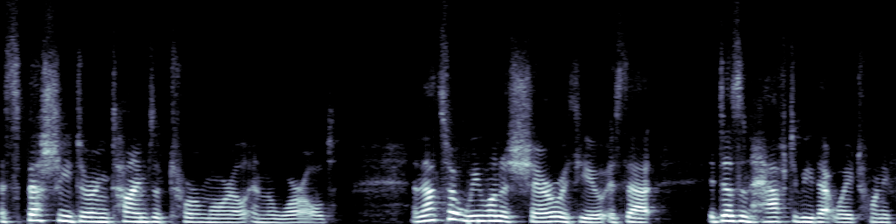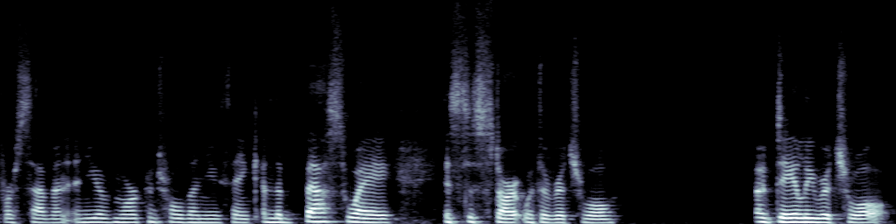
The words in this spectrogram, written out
especially during times of turmoil in the world. And that's what we want to share with you is that it doesn't have to be that way 24 7 and you have more control than you think. And the best way is to start with a ritual, a daily ritual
